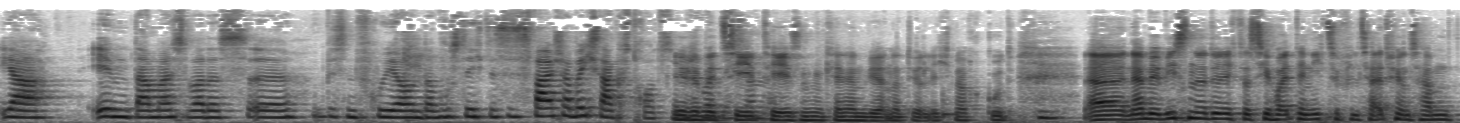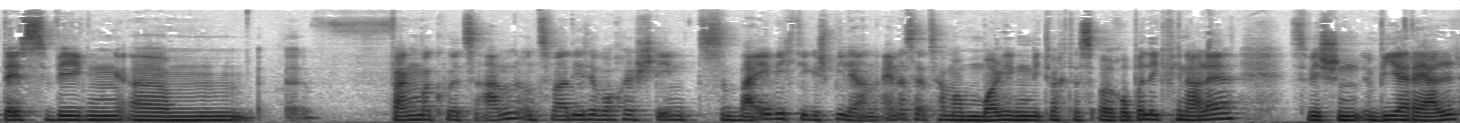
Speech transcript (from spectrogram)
ja, Eben damals war das äh, ein bisschen früher und da wusste ich, das ist falsch, aber ich sag's trotzdem. Ihre. WC-Thesen kennen wir natürlich noch gut. Äh, nein, wir wissen natürlich, dass Sie heute nicht so viel Zeit für uns haben, deswegen ähm, äh, fangen wir kurz an. Und zwar diese Woche stehen zwei wichtige Spiele an. Einerseits haben wir morgigen Mittwoch das Europa League-Finale zwischen Villarreal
